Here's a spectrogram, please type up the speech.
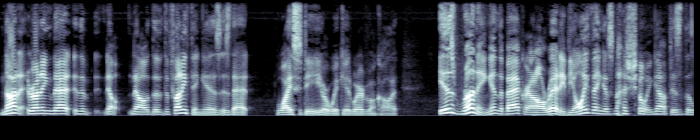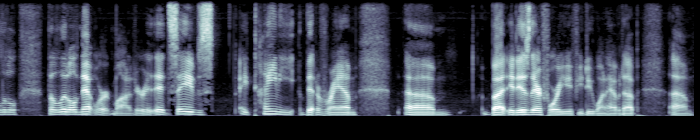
Not running that in the no no the the funny thing is is that wicd or Wicked whatever you want to call it is running in the background already. The only thing that's not showing up is the little the little network monitor. It, it saves a tiny bit of RAM, um, but it is there for you if you do want to have it up. Um,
